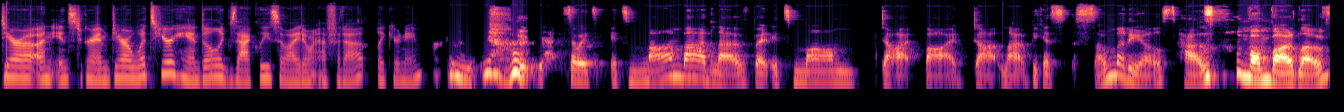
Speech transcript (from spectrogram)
Dara on Instagram, Dara, what's your handle exactly so I don't f it up, like your name? Mm-hmm. yeah, so it's it's mom bod love, but it's mom dot bod dot love because somebody else has mom bod love,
